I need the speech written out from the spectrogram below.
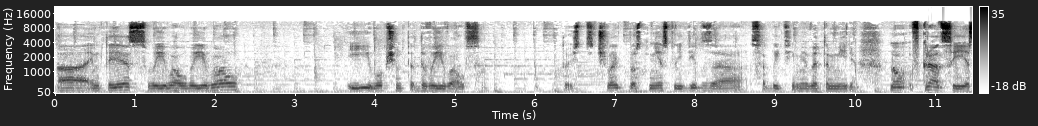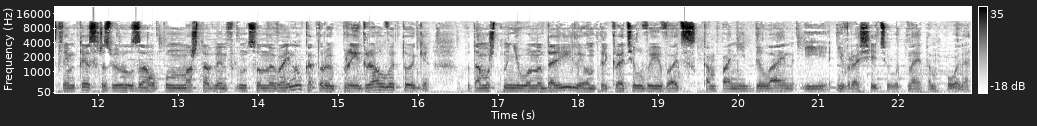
а МТС воевал-воевал и, в общем-то, довоевался. То есть человек просто не следит за событиями в этом мире. Но вкратце, если МТС развязал полномасштабную информационную войну, которую проиграл в итоге, потому что на него надавили, он прекратил воевать с компанией Билайн и Евросетью вот на этом поле.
